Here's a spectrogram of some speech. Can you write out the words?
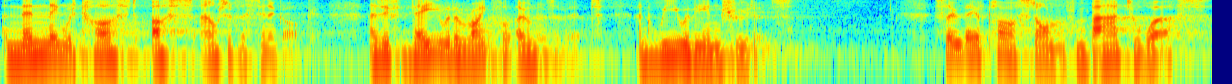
And then they would cast us out of the synagogue, as if they were the rightful owners of it, and we were the intruders. So they have passed on from bad to worse.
